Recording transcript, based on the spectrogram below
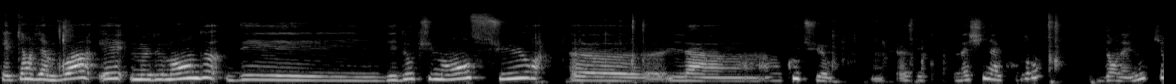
quelqu'un vient me voir et me demande des, documents sur euh, la couture. Donc là, je vais machine à coudre dans Nanook.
